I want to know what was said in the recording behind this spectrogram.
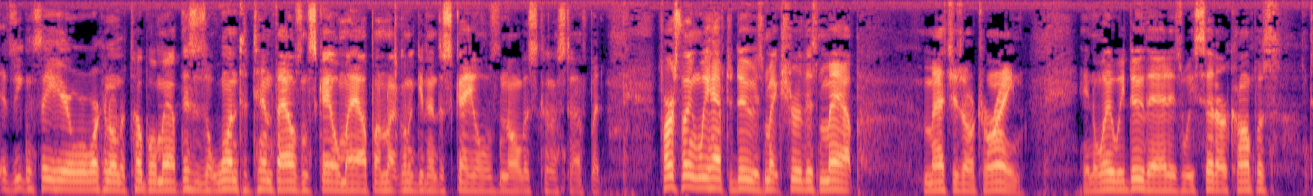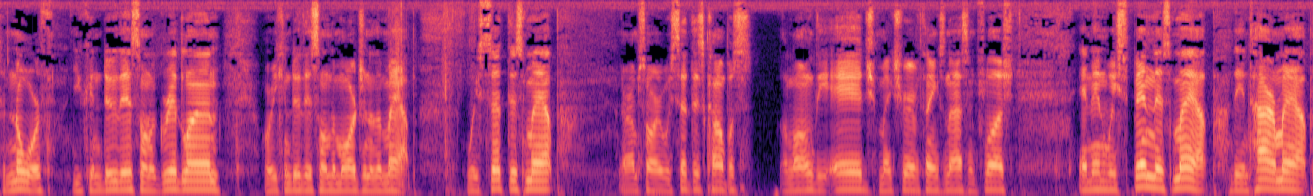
as you can see here we're working on a topo map. This is a 1 to 10,000 scale map. I'm not going to get into scales and all this kind of stuff but first thing we have to do is make sure this map matches our terrain. And the way we do that is we set our compass to north. You can do this on a grid line or you can do this on the margin of the map. We set this map, or I'm sorry, we set this compass along the edge, make sure everything's nice and flush. And then we spin this map, the entire map,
